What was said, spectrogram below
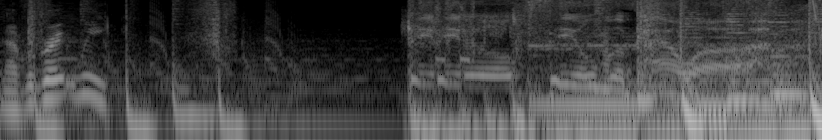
Have a great week. Feel, the power.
